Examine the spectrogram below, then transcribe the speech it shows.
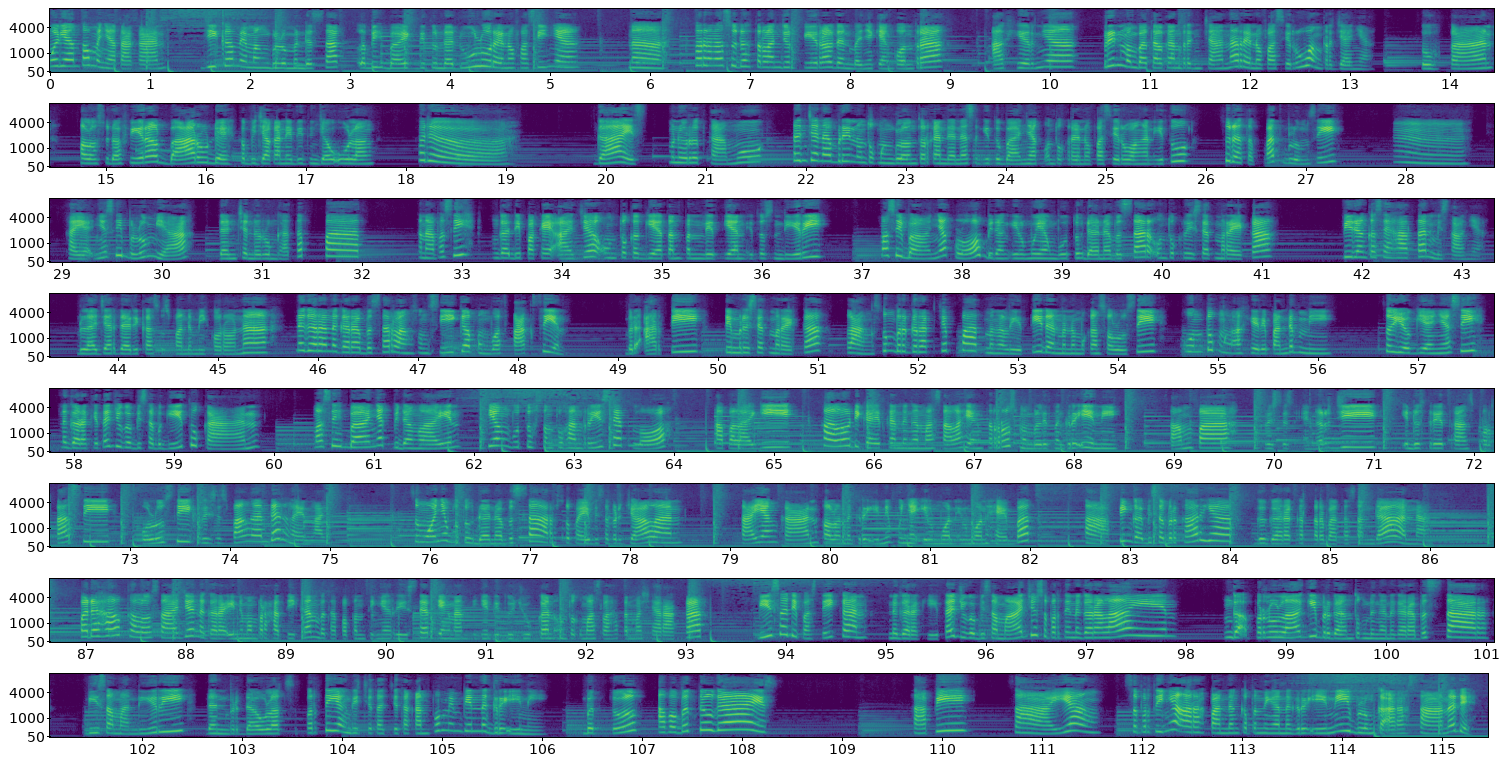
Mulyanto menyatakan, jika memang belum mendesak, lebih baik ditunda dulu renovasinya. Nah, karena sudah terlanjur viral dan banyak yang kontra, akhirnya Brin membatalkan rencana renovasi ruang kerjanya. Tuh kan, kalau sudah viral baru deh kebijakannya ditinjau ulang. Aduh. Guys, menurut kamu, rencana Brin untuk menggelontorkan dana segitu banyak untuk renovasi ruangan itu sudah tepat belum sih? Hmm, kayaknya sih belum ya dan cenderung gak tepat. Kenapa sih nggak dipakai aja untuk kegiatan penelitian itu sendiri? Masih banyak loh bidang ilmu yang butuh dana besar untuk riset mereka. Bidang kesehatan misalnya. Belajar dari kasus pandemi corona, negara-negara besar langsung sigap membuat vaksin. Berarti tim riset mereka langsung bergerak cepat meneliti dan menemukan solusi untuk mengakhiri pandemi. Seyogianya sih, negara kita juga bisa begitu kan? Masih banyak bidang lain yang butuh sentuhan riset loh. Apalagi kalau dikaitkan dengan masalah yang terus membelit negeri ini. Sampah, krisis energi, industri transportasi, polusi, krisis pangan, dan lain-lain. Semuanya butuh dana besar supaya bisa berjalan. Sayang kan kalau negeri ini punya ilmuwan-ilmuwan hebat, tapi nggak bisa berkarya, gegara keterbatasan dana. Padahal kalau saja negara ini memperhatikan betapa pentingnya riset yang nantinya ditujukan untuk kemaslahatan masyarakat, bisa dipastikan negara kita juga bisa maju seperti negara lain. Nggak perlu lagi bergantung dengan negara besar, bisa mandiri dan berdaulat seperti yang dicita-citakan pemimpin negeri ini. Betul? Apa betul guys? Tapi sayang, sepertinya arah pandang kepentingan negeri ini belum ke arah sana deh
